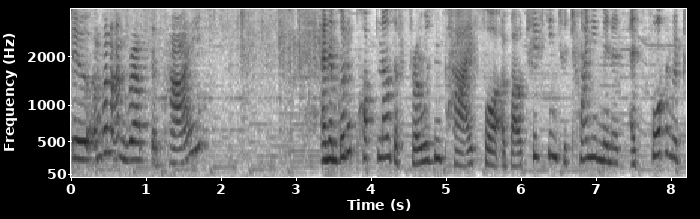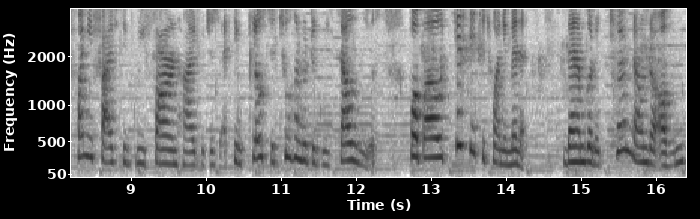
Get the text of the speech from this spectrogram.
So I'm going to unwrap the pie. And I'm going to pop now the frozen pie for about 15 to 20 minutes at 425 degree Fahrenheit, which is I think close to 200 degrees Celsius, for about 15 to 20 minutes. Then I'm going to turn down the oven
